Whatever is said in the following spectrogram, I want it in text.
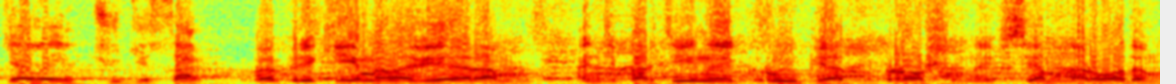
сделаем чудеса. Вопреки маловерам, антипартийной группе, отброшенной всем народом,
